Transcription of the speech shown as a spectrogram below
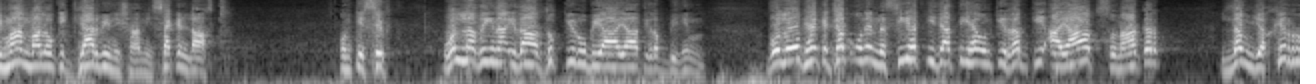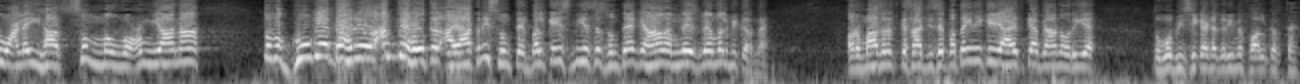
ईमान वालों की ग्यारहवीं निशानी सेकंड लास्ट उनकी सिफ्त। वल्लवीना इदा जुक्किरू भी आयात रबिम वो लोग हैं कि जब उन्हें नसीहत की जाती है, उनकी रब की आयात सुनाकर, लम यखिर सुम उमयाना तो वो गूँगे, बहरे और अंधे होकर आयात नहीं सुनते, बल्कि इस लिए से सुनते हैं कि हाँ, हमने इस पर अमल भी करना है। और माजरत के साथ जिसे पता ही नहीं कि आयत क्या बयान हो रही है तो वो भी इसी कैटेगरी में फॉल करता है।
